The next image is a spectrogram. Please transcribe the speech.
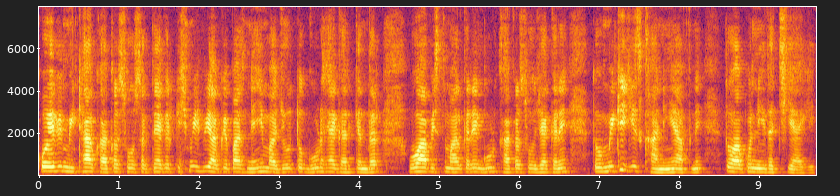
कोई भी मीठा आप खाकर सो सकते हैं। अगर किशमिश भी आपके पास नहीं मौजूद तो गुड़ है घर के अंदर, वो आप इस्तेमाल करें, गुड़ खाकर सो जाया करें। तो मीठी चीज़ खानी है आपने तो आपको नींद अच्छी आएगी।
